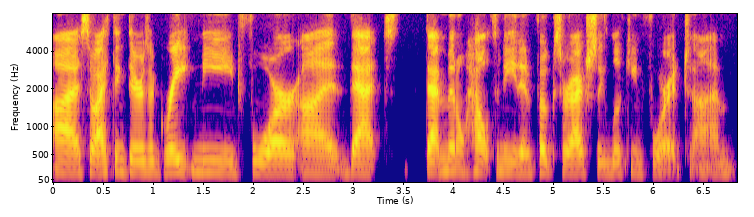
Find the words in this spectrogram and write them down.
Uh, so I think there's a great need for uh, that that mental health need, and folks are actually looking for it um,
